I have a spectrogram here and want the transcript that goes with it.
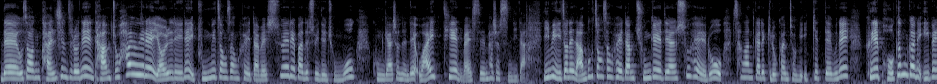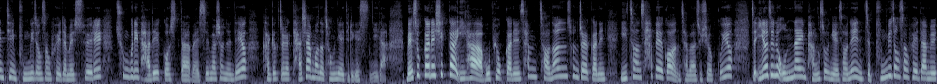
네, 우선 관심주로는 다음 주 화요일에 열리는 이 북미 정상회담의 수혜를 받을 수 있는 종목 공개하셨는데 YTN 말씀하셨습니다. 이미 이전에 남북 정상회담 중계에 대한 수혜로 상한가를 기록한 적이 있기 때문에 그에 버금가는 이벤트인 북미 정상회담의 수혜를 충분히 받을 것이다 말씀하셨는데요. 가격 전략 다시 한 번 더 정리해 드리겠습니다. 매수가는 시가 이하, 목표가는 3,000원, 손절가는 2,400원 잡아 주셨고요. 자, 이어지는 온라인 방송에서는 북미 정상회담을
